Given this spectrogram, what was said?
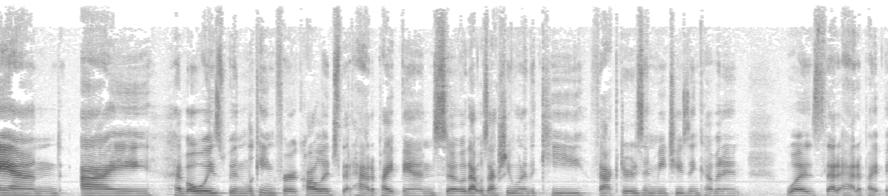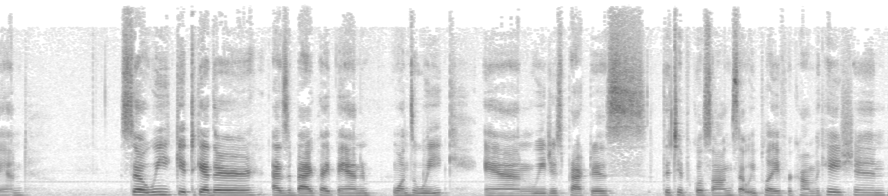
And I have always been looking for a college that had a pipe band, so that was actually one of the key factors in me choosing Covenant was that it had a pipe band. So we get together as a bagpipe band once a week, and we just practice the typical songs that we play for convocation,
